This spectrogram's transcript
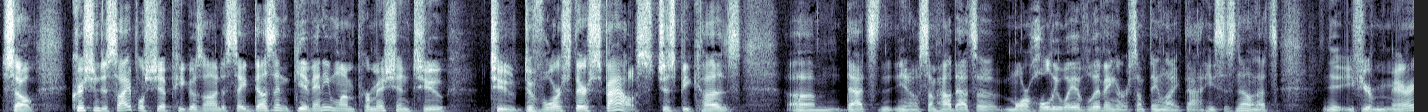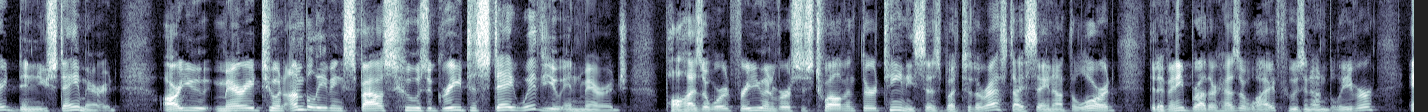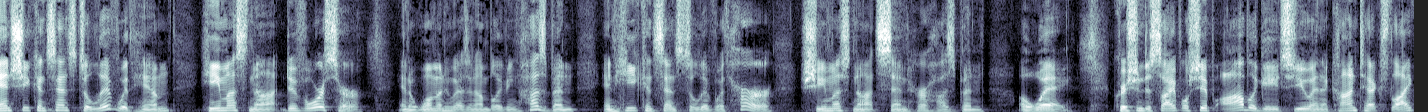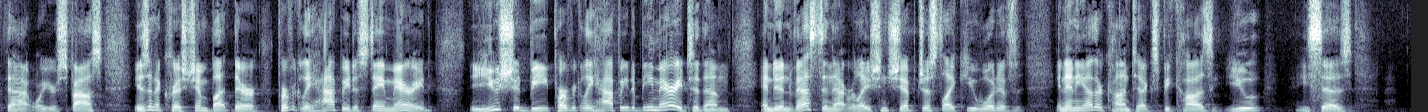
So, Christian discipleship, he goes on to say, doesn't give anyone permission to, to divorce their spouse just because um, that's, you know, somehow that's a more holy way of living or something like that. He says, no, that's, if you're married, then you stay married. Are you married to an unbelieving spouse who's agreed to stay with you in marriage? Paul has a word for you in verses 12 and 13. He says, But to the rest I say, not the Lord, that if any brother has a wife who's an unbeliever, and she consents to live with him, he must not divorce her. And a woman who has an unbelieving husband, and he consents to live with her, she must not send her husband away. Christian discipleship obligates you in a context like that, where your spouse isn't a Christian, but they're perfectly happy to stay married. You should be perfectly happy to be married to them and to invest in that relationship just like you would have in any other context because you, he says,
